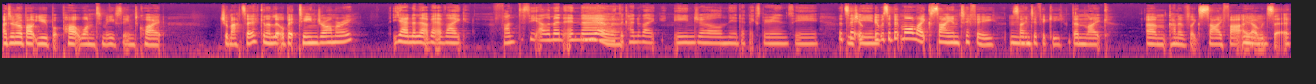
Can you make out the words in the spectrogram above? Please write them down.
I don't know about you, but part one to me seemed quite dramatic and a little bit teen dramery. Yeah, and a little bit of like fantasy element in there Yeah. with the kind of like angel near death experience I'd it, it was a bit more like scientific, scientific-y than like um, kind of like sci-fi. I would say.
